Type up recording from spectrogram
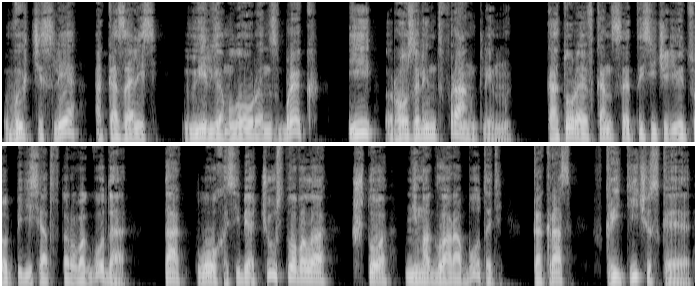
В их числе оказались Уильям Лоуренс Брэк и Розалинд Франклин, которая в конце 1952 года так плохо себя чувствовала, что не могла работать как раз критическое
